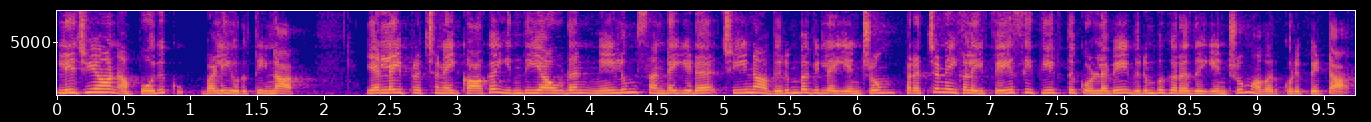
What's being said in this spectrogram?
லிஜியான் அப்போது வலியுறுத்தினாா் வலியுறுத்தினார். எல்லை பிரச்சினைக்காக இந்தியாவுடன் மேலும் சண்டையிட சீனா விரும்பவில்லை என்றும் பிரச்சினைகளை பேசி தீர்த்துக் கொள்ளவே விரும்புகிறது என்றும் அவர் குறிப்பிட்டார்.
